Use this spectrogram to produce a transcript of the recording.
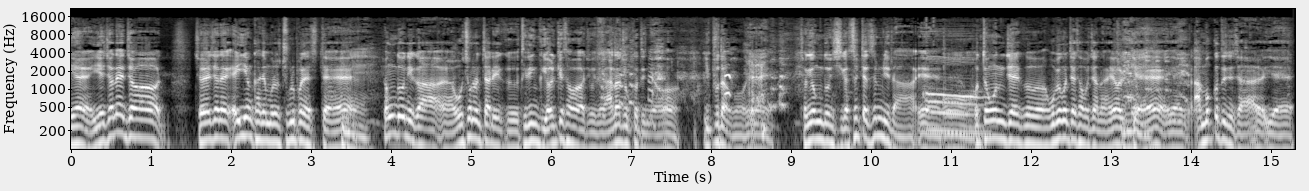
예, 예전에 저, 저 예전에 A형 간염으로 죽을 뻔했을 때, 네. 형돈이가 5천원짜리 그 드링크 10개 사와가지고 안아줬거든요. 이쁘다고, 예. 정형돈 씨가 쓸 때 씁니다. 예. 보통은 이제 그 500원짜리 사오잖아요. 이렇게. 예. 안 먹거든요, 잘. 예.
